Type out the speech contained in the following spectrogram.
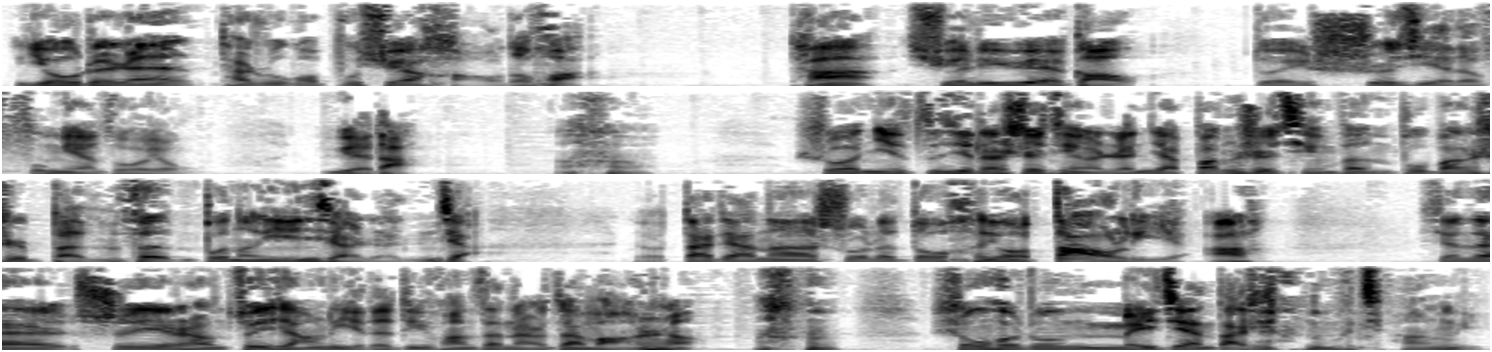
有的人他如果不学好的话，他学历越高，对世界的负面作用越大。说你自己的事情，人家帮是情分，不帮是本分，不能影响人家。大家呢说的都很有道理啊。现在世界上最讲理的地方在哪儿？在网上，生活中没见大家那么讲理，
